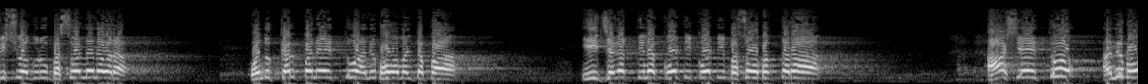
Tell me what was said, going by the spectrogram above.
ವಿಶ್ವಗುರು ಬಸವಣ್ಣನವರ ಒಂದು ಕಲ್ಪನೆ ಇತ್ತು, ಅನುಭವ ಮಂಟಪ. ಈ ಜಗತ್ತಿನ ಕೋಟಿ ಕೋಟಿ ಬಸವ ಭಕ್ತರ ಆಶೆ ಇತ್ತು, ಅನುಭವ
